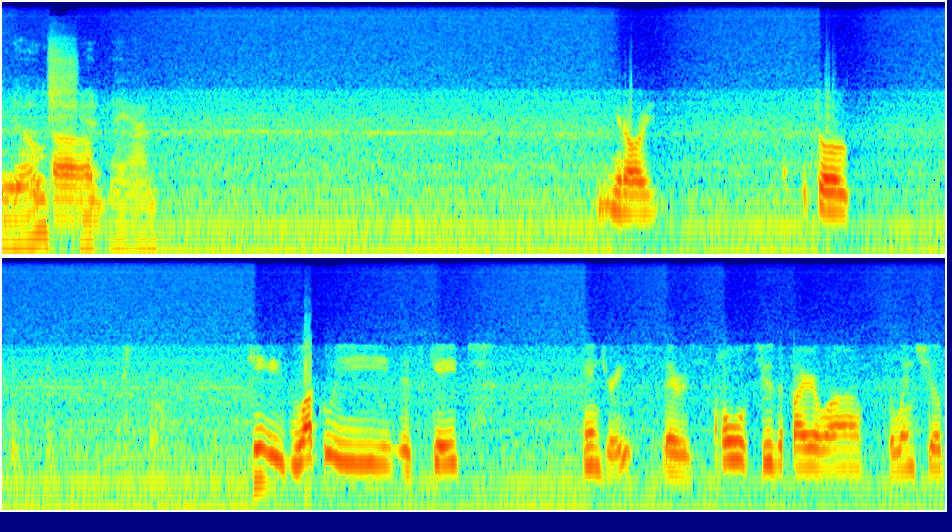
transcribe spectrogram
No shit, Um, man. You know, so he luckily escaped injuries. There's holes through the firewall, the windshield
